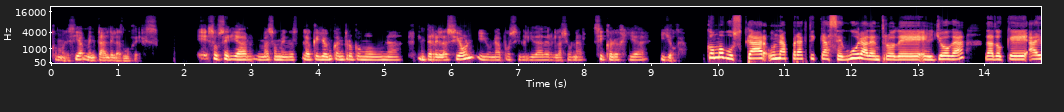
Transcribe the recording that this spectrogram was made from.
como decía, mental de las mujeres. Eso sería más o menos lo que yo encuentro como una interrelación y una posibilidad de relacionar psicología y yoga cómo buscar una práctica segura dentro del yoga, dado que hay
